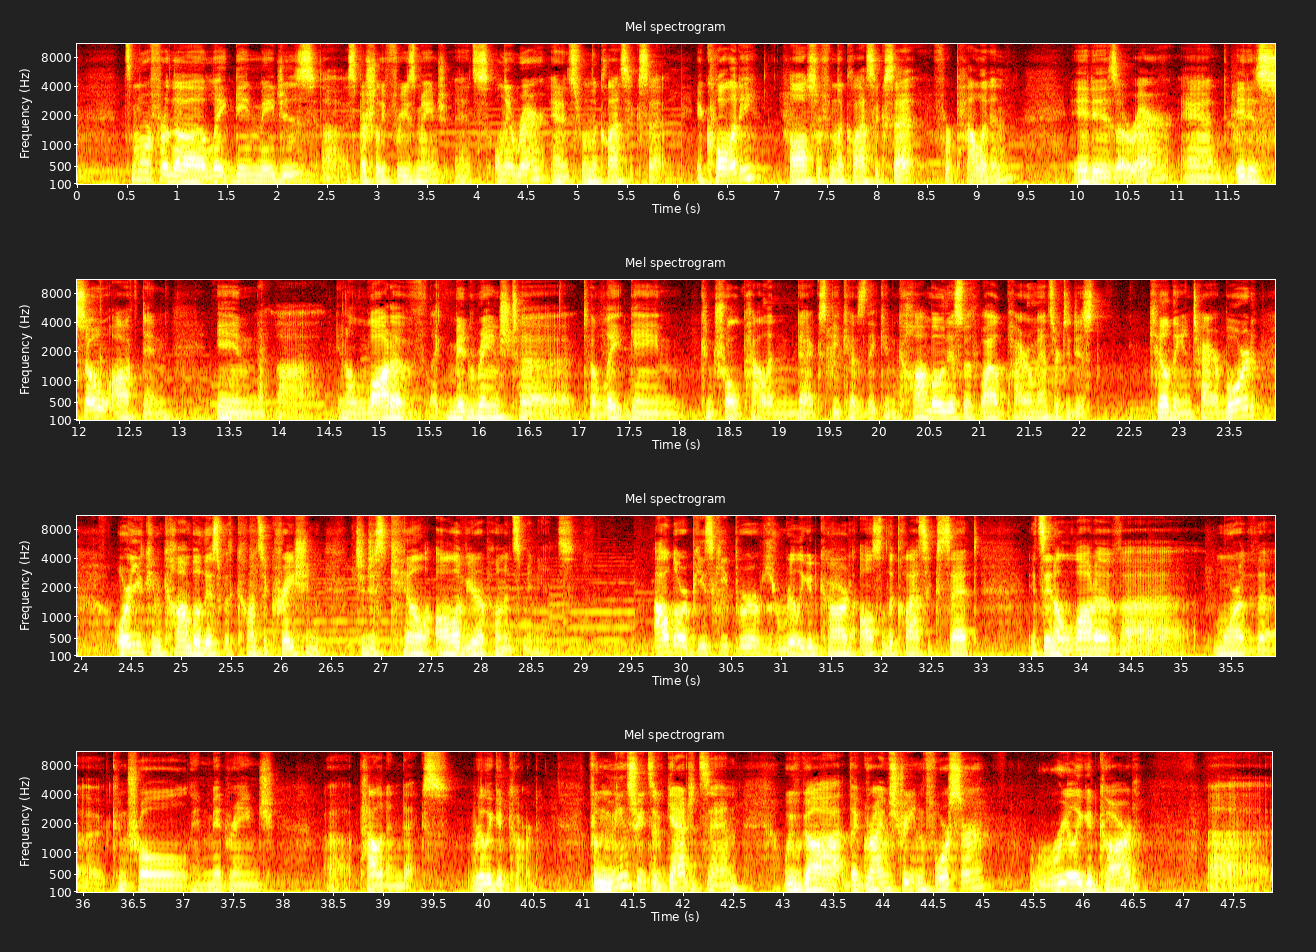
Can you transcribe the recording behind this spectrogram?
it's more for the late game mages, uh, especially Freeze Mage. It's only rare, and it's from the classic set. Equality, also from the classic set for Paladin. It is a rare, and it is so often in uh, in a lot of like mid-range to to late game control Paladin decks because they can combo this with Wild Pyromancer to just kill the entire board, or you can combo this with Consecration to just kill all of your opponent's minions. Aldor Peacekeeper is a really good card, also the classic set. It's in a lot of uh, more of the control and mid-range uh, Paladin decks. Really good card. From the Mean Streets of Gadgetzan, we've got the Grime Street Enforcer. Really good card. Uh,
